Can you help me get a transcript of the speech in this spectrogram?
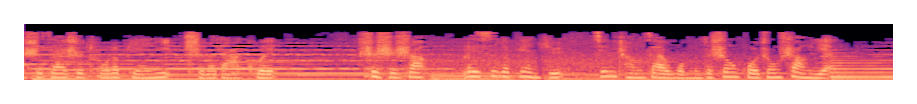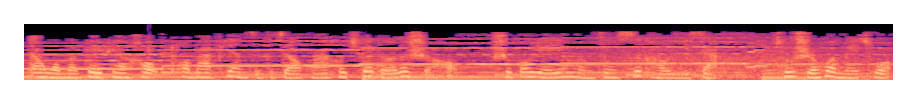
实在是图了便宜吃了大亏。事实上，类似的骗局经常在我们的生活中上演。当我们被骗后唾骂骗子的狡猾和缺德的时候，是否也应冷静思考一下？求实惠没错，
